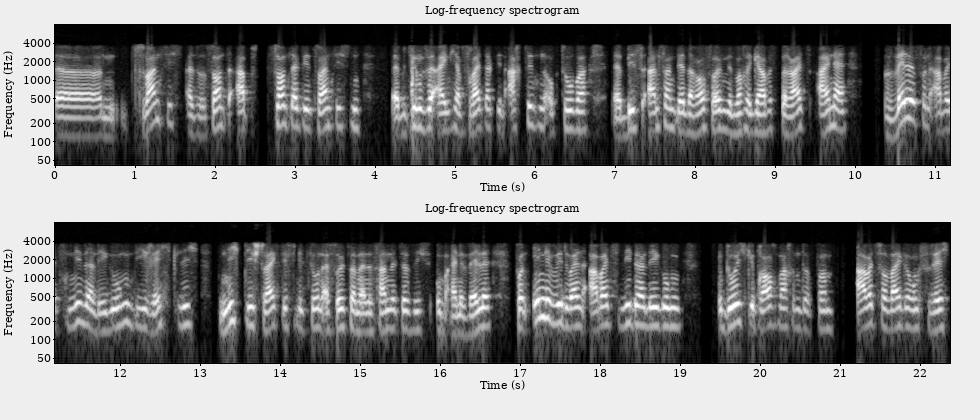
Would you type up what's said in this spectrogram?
äh, 20. also Sonntag, ab Sonntag den 20. Äh, beziehungsweise eigentlich am Freitag den 18. Oktober äh, bis Anfang der darauffolgenden Woche gab es bereits eine Welle von Arbeitsniederlegungen, die rechtlich nicht die Streikdefinition erfüllt, sondern es handelte sich um eine Welle von individuellen Arbeitsniederlegungen durch Gebrauch machen vom Arbeitsverweigerungsrecht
